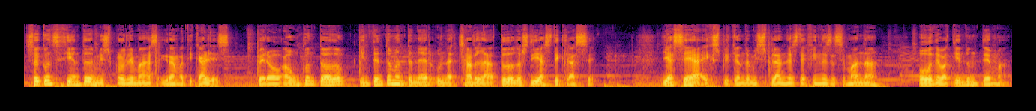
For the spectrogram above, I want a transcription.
Soy consciente de mis problemas gramaticales, pero aún con todo intento mantener una charla todos los días de clase, ya sea explicando mis planes de fines de semana o debatiendo un tema,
